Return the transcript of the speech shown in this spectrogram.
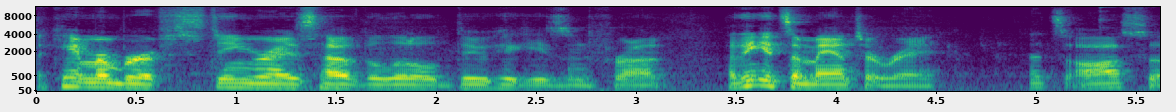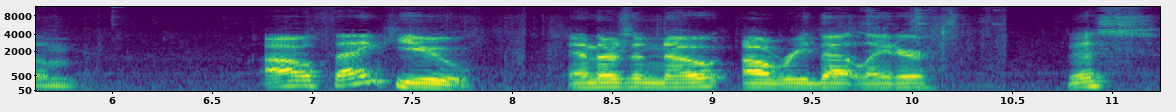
I can't remember if stingrays have the little doohickeys in front. I think it's a manta ray. That's awesome. Oh, thank you. And there's a note. I'll read that later. This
